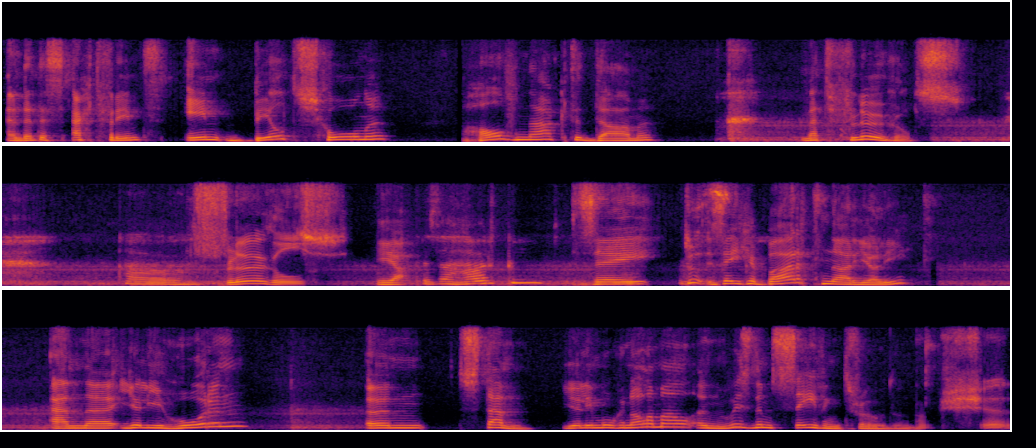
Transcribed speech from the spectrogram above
en dit is echt vreemd, één beeldschone, halfnaakte dame met vleugels. Oh, vleugels. Ja, is dat harpie? zij, to- zij gebaart naar jullie en eh, jullie horen een stem. Jullie mogen allemaal een wisdom saving throw doen. Oh shit.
